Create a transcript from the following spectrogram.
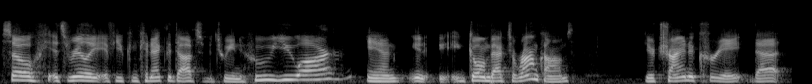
So it's really if you can connect the dots between who you are and you know, going back to rom-coms, you're trying to create that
